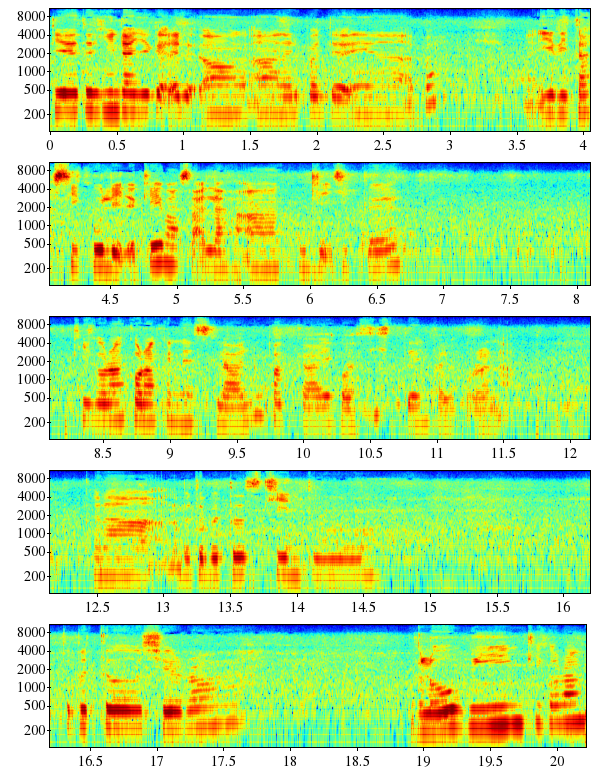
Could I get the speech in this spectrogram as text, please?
Dia terhindar juga dari, uh, uh, daripada uh, apa? iritasi kulit, okey, masalah uh, kulit kita. Okay, korang-korang kena selalu pakai konsisten kalau korang nak kena betul-betul skin tu. Betul-betul cerah. Glowing okay, korang?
